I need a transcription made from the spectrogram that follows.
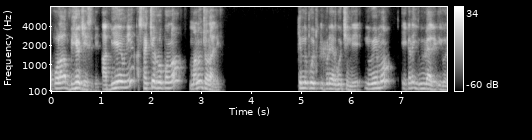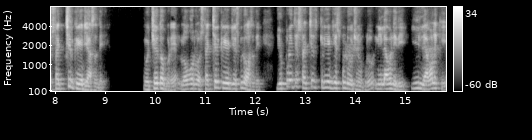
ఒక్కోలాగా బిహేవ్ చేసింది. ఆ బిహేవ్ని స్ట్రక్చర్ రూపంలో మనం చూడాలి. కిందకు ఇప్పుడు ఎరగొచ్చింది. నువ్వేమో ఇక్కడ ఇన్వాల్యూ ఇగో స్ట్రక్చర్ క్రియేట్ చేస్తుంది. వచ్చేటప్పుడే లోవర్లో స్ట్రక్చర్ క్రియేట్ చేసుకుంటూ వస్తుంది. ఎప్పుడైతే స్ట్రక్చర్ క్రియేట్ చేసుకుంటూ వచ్చినప్పుడు నీ లెవెల్ ఇది. ఈ లెవెల్కి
